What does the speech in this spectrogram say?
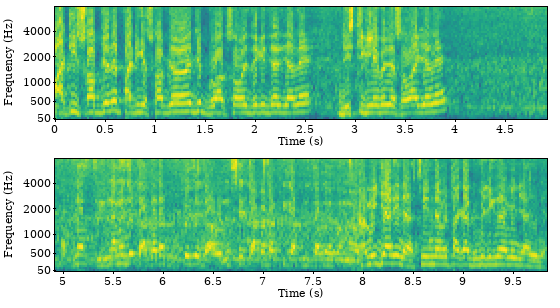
পার্টি সব জানে পার্টিকে সব জানা হয়েছে ব্লক সবাই থেকে জানে ডিস্ট্রিক্ট লেভেলে সবাই জানে। আপনার স্ত্রীর নামে যে টাকাটা ঢুকেছে তাহলে সেই টাকাটা কি আপনি তাহলে আমি জানি না স্ত্রীর নামে টাকা ঢুকেছে কিনা আমি জানি না।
